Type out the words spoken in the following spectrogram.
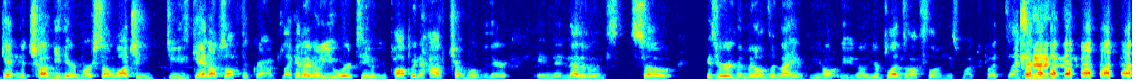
getting a chubby there, Marcel, watching do these get ups off the ground. Like, and I know you were too. You're popping a half chub over there in the Netherlands. So, because you're in the middle of the night, you don't, you know, your blood's not flowing as much. But uh,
